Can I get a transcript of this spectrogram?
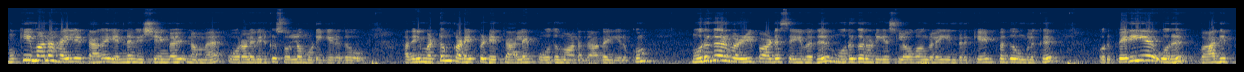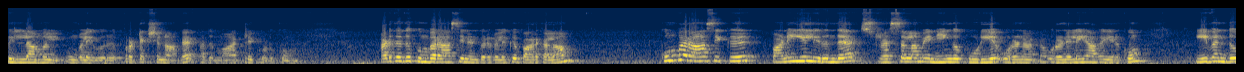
முக்கியமான ஹைலைட்டாக என்ன விஷயங்கள் நம்ம ஓரளவிற்கு சொல்ல முடிகிறதோ அதை மட்டும் கடைப்பிடித்தாலே போதுமானதாக இருக்கும். முருகர் வழிபாடு செய்வது முருகருடைய ஸ்லோகங்களை இன்று கேட்பது உங்களுக்கு ஒரு பெரிய ஒரு பாதிப்பு இல்லாமல் உங்களை ஒரு ப்ரொடெக்ஷனாக அது மாற்றி கொடுக்கும். அடுத்தது கும்பராசி நண்பர்களுக்கு பார்க்கலாம். கும்பராசிக்கு பணியில் இருந்த ஸ்ட்ரெஸ் எல்லாமே நீங்கக்கூடிய ஒரு ஒரு நிலையாக இருக்கும். ஈவன் தோ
